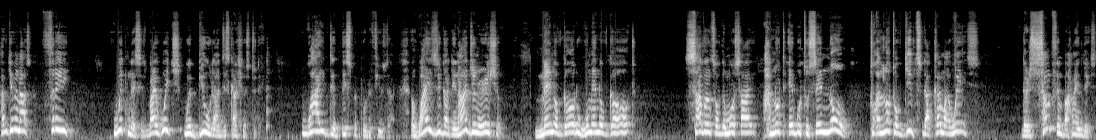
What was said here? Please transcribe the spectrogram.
I've given us three witnesses by which we build our discussions today. Why did these people refuse that? And why is it that in our generation, men of God, women of God, servants of the Most High are not able to say no to a lot of gifts that come our ways? There's something behind this,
